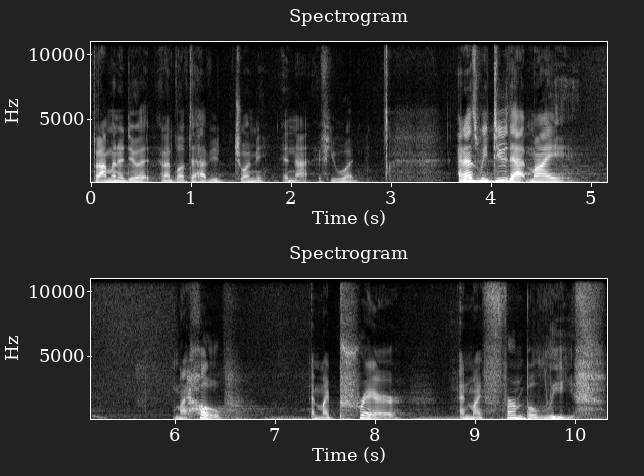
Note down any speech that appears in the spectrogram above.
but I'm going to do it, and I'd love to have you join me in that if you would. And as we do that, my, my hope and my prayer and my firm belief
